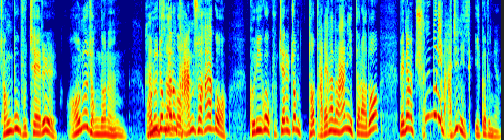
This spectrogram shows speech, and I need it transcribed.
정부 부채를 어느 정도는 어느 정도는 감수하고. 감수하고 그리고 국채를 좀 더 발행하는 한이 있더라도 왜냐하면 충분히 마진이 있- 있거든요.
